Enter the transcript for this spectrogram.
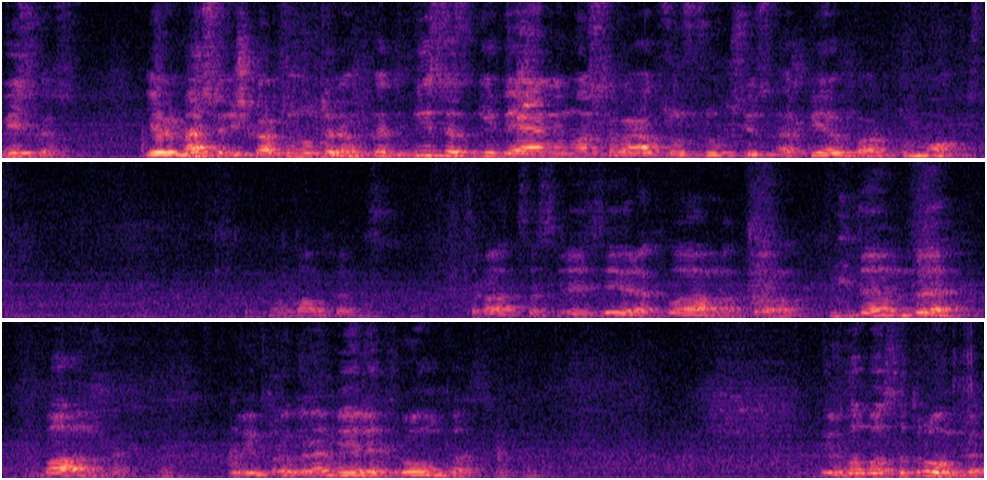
Viskas. Ir mes iš karto nutarėm, kad visas gyvenimas racijų suksis apie vartų mokestį. Manau, kad Tracas vežė reklamą to DMB banką, kurį programėlė trumpas. Ir labai sutrumpa.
